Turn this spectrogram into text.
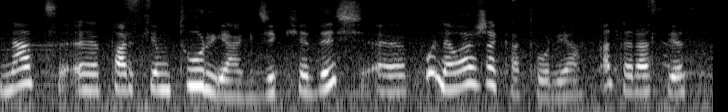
nad e, parkiem Turia, gdzie kiedyś e, płynęła rzeka Turia, a teraz jest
